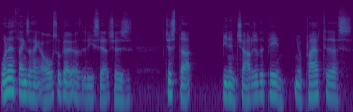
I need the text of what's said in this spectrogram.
One of the things I think I also got out of the research is just that being in charge of the pain. You know, prior to this,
